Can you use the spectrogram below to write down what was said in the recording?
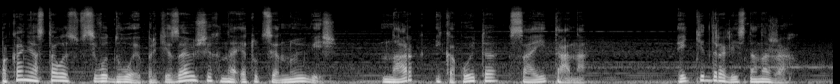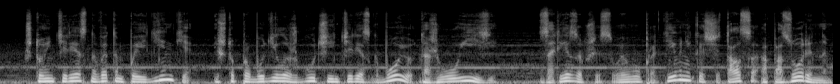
пока не осталось всего двое притязающих на эту ценную вещь. Нарк и какой-то Саитана. Эти дрались на ножах. Что интересно в этом поединке и что пробудило жгучий интерес к бою даже у Изи, зарезавший своего противника считался опозоренным,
